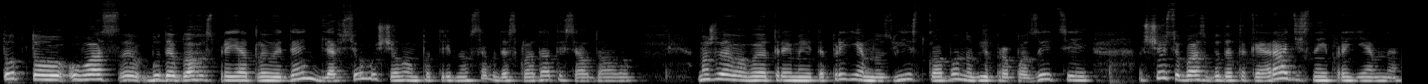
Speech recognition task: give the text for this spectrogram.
Тобто у вас е, буде благосприятливий день для всього, що вам потрібно. Все буде складатися вдало. Можливо, ви отримаєте приємну звістку або нові пропозиції. Щось у вас буде таке радісне і приємне.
